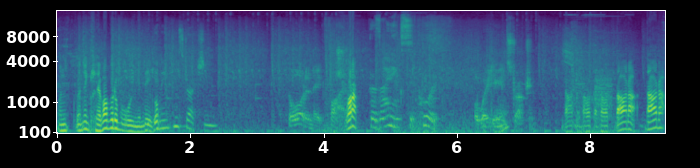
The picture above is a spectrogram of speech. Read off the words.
완, 완전 개밥으로 보고 있는데 이거? 와라! 나왔다 나왔다 나왔다 나와라 나와라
